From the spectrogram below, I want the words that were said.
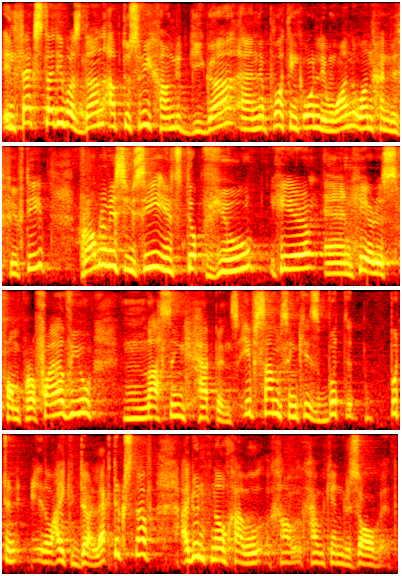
In fact, study was done up to 300 giga and plotting only one, 150. Problem is, you see, it's top view here, and here is from profile view, nothing happens. If something is put, put in like dielectric stuff, I don't know how, how, how we can resolve it.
